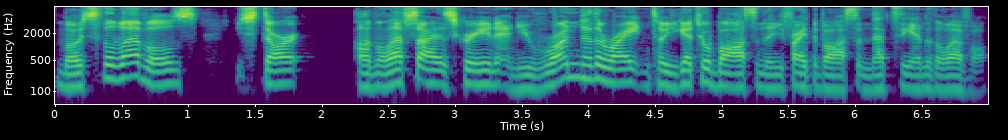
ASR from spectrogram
most of the levels, you start on the left side of the screen and you run to the right until you get to a boss, and then you fight the boss, and that's the end of the level.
